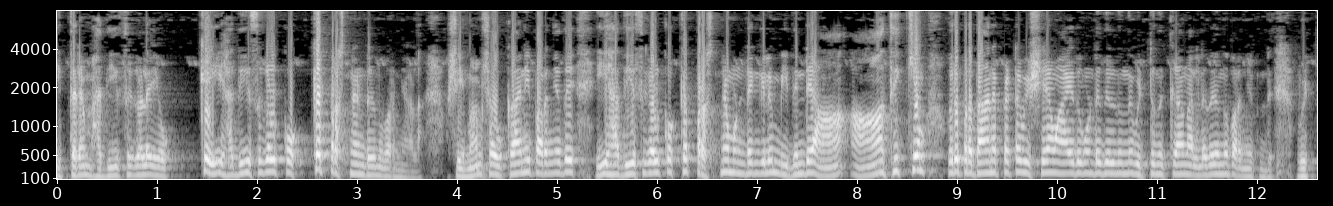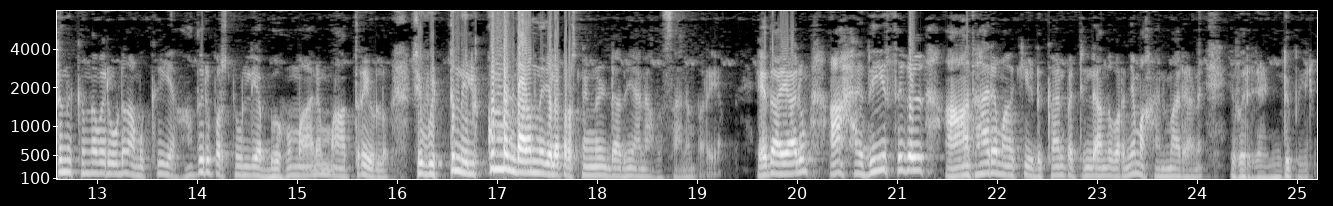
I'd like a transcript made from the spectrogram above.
ഇത്തരം ഹദീസുകളെയൊക്കെ ഈ ഹദീസുകൾക്കൊക്കെ പ്രശ്നമുണ്ട് എന്ന് പറഞ്ഞ ആളാണ് പക്ഷേ ഇമാം ഷൗഖാനി പറഞ്ഞത് ഈ ഹദീസുകൾക്കൊക്കെ പ്രശ്നമുണ്ടെങ്കിലും ഇതിന്റെ ആ ആധിക്യം ഒരു പ്രധാനപ്പെട്ട വിഷയമായതുകൊണ്ട് ഇതിൽ നിന്ന് വിട്ടു നിൽക്കുക നല്ലത് എന്ന് പറഞ്ഞിട്ടുണ്ട്. വിട്ടു നിൽക്കുന്നവരോട് നമുക്ക് യാതൊരു പ്രശ്നവുമില്ല. ബഹുമാനം മാത്രമേ ഉള്ളൂ. പക്ഷെ വിട്ടു നിൽക്കുമ്പോൾ ഉണ്ടാകുന്ന ചില പ്രശ്നങ്ങളുണ്ട്. അത് ഞാൻ അവസാനം പറയാം. ഏതായാലും ആ ഹദീസുകൾ ആധാരമാക്കി എടുക്കാൻ പറ്റില്ല എന്ന് പറഞ്ഞ മഹാന്മാരാണ് ഇവർ രണ്ടുപേരും.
